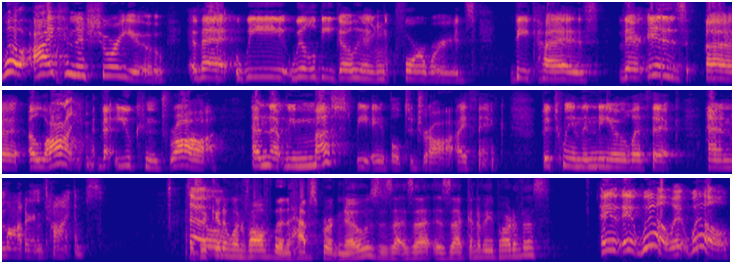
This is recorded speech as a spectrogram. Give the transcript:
well, I can assure you that we will be going forwards because there is a, a line that you can draw and that we must be able to draw, I think, between the Neolithic and modern times. Is it going to involve the Habsburg nose? Is that is that is that going to be part of this? It, it will. It will.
